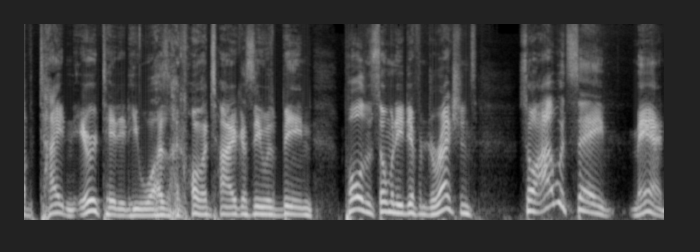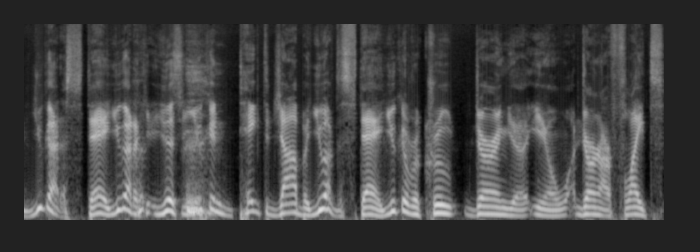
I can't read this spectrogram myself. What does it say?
uptight and irritated he was, like all the time, because he was being pulled in so many different directions. So I would say, man, you got to stay. You got to listen. You can take the job, but you have to stay. You can recruit during your, you know, during our flights.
